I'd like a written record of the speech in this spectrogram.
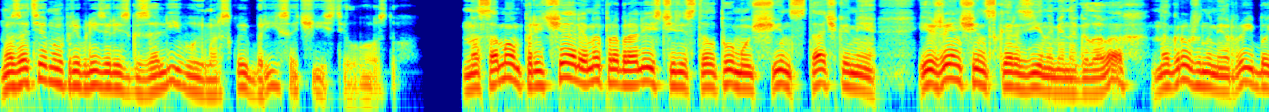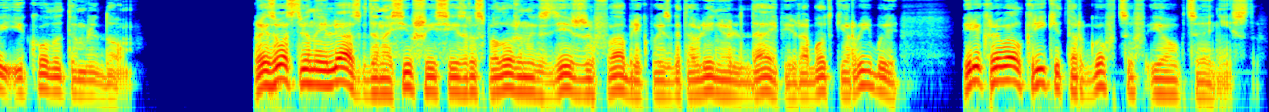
но затем мы приблизились к заливу, и морской бриз очистил воздух. На самом причале мы пробрались через толпу мужчин с тачками и женщин с корзинами на головах, нагруженными рыбой и колотым льдом. Производственный лязг, доносившийся из расположенных здесь же фабрик по изготовлению льда и переработке рыбы — перекрывал крики торговцев и аукционистов.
